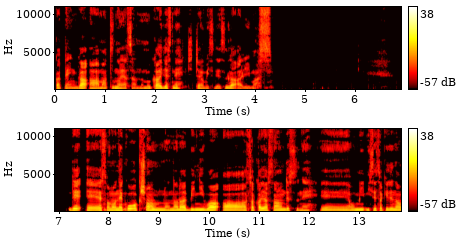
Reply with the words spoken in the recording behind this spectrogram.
貨店があ松野屋さんの向かいですね。ちっちゃいお店ですがあります。で、えー、その猫アクションの並びには、あ酒屋さんですね。えー、店先で飲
